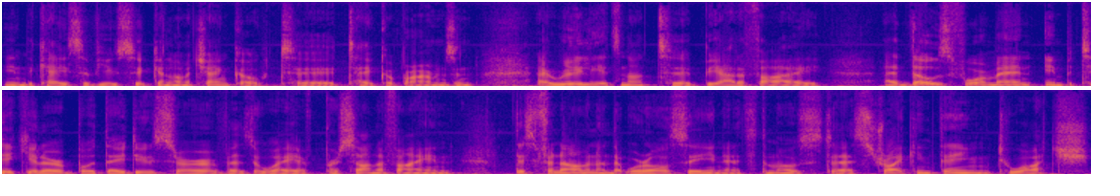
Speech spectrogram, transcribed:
In the case of Usyk and Lomachenko, to take up arms, and uh, really, it's not to beatify uh, those four men in particular, but they do serve as a way of personifying this phenomenon that we're all seeing, and it's the most uh, striking thing to watch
